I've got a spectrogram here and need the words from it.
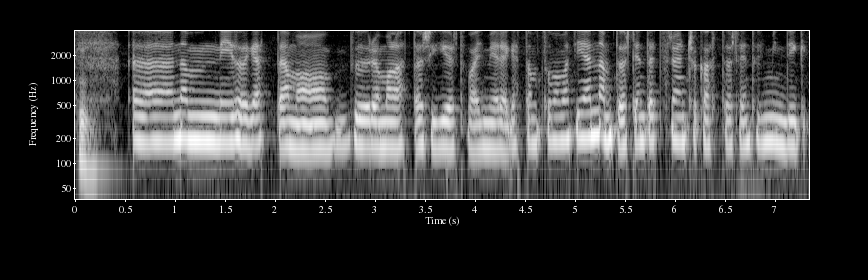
Hm. Nem nézegettem a bőröm alatt a zsírt, vagy méregettem a comomat. Ilyen nem történt, egyszerűen csak az történt, hogy mindig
